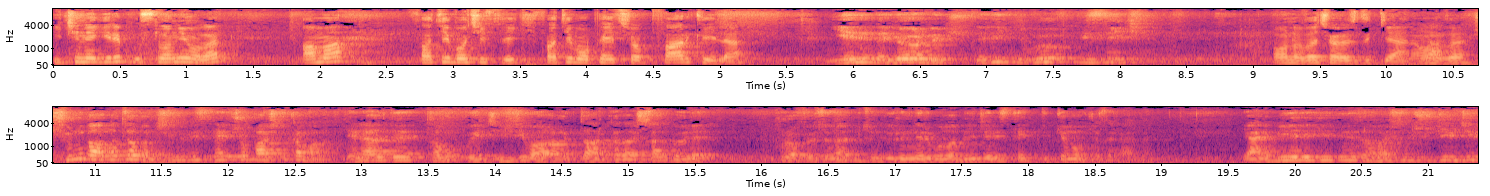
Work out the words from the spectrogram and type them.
içine girip ıslanıyorlar. Ama Fatibo çiftlik, Fatibo Pet Shop farkıyla Yerinde gördük. Dedik ki bu bizlik. onu da çözdük yani. Onu Ya, da Şunu da anlatalım. Şimdi biz pet shop açtık ama genelde tavuk ve civciv ağırlıkta arkadaşlar böyle profesyonel bütün ürünleri bulabileceğiniz tek dükkan olacağız herhalde. Yani bir yere girdiğiniz zaman şimdi şu civciv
